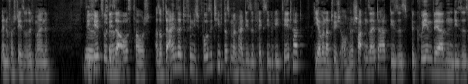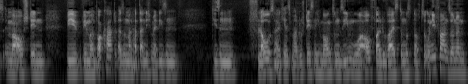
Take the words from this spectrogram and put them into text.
wenn du verstehst, was ich meine. Wie ja, fehlt so klar. dieser Austausch? Also auf der einen Seite finde ich positiv, dass man halt diese Flexibilität hat, die aber natürlich auch eine Schattenseite hat, dieses bequem werden, dieses immer aufstehen, wie, wie man Bock hat. Also man hat da nicht mehr diesen, diesen Flow, sag ich jetzt mal. Du stehst nicht morgens um 7 Uhr auf, weil du weißt, du musst noch zur Uni fahren, sondern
